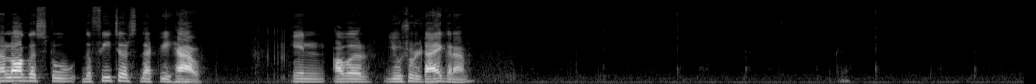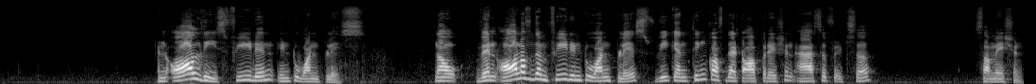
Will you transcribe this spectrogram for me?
analogous to the features that we have in our usual diagram. And all these feed in into one place. Now, when all of them feed into one place, we can think of that operation as if it is a summation.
